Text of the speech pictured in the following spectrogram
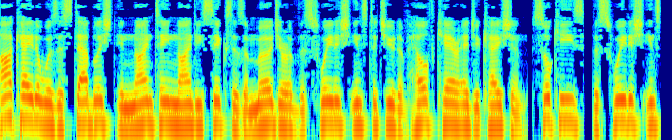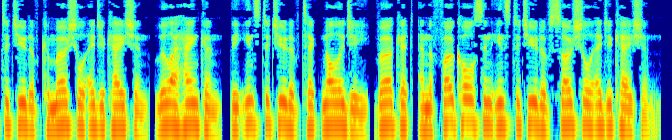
Arcada was established in 1996 as a merger of the Swedish Institute of Healthcare Education the Swedish Institute of Commercial Education the Institute of Technology and the Folkhälsan Institute of Social Education.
